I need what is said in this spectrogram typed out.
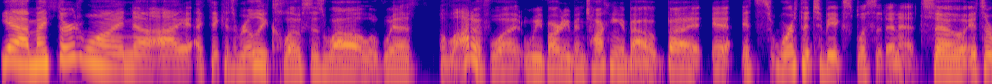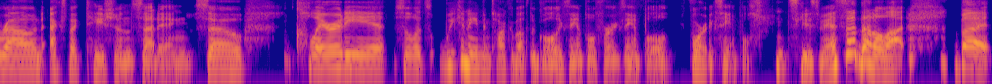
Yeah, my third one uh, I I think is really close as well with a lot of what we've already been talking about, but it, it's worth it to be explicit in it. So it's around expectation setting. So clarity. So let's we can even talk about the goal example, for example. For example, excuse me, I said that a lot, but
